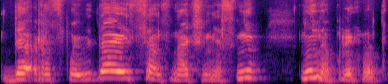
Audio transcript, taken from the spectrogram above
де розповідається значення снів. Ну, наприклад,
